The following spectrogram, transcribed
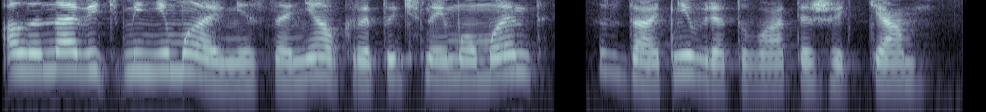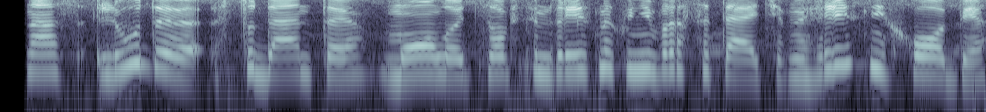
але навіть мінімальні знання в критичний момент здатні врятувати життя. У нас люди, студенти, молодь зовсім з різних університетів, різні хобі.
